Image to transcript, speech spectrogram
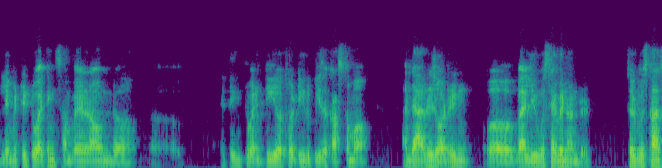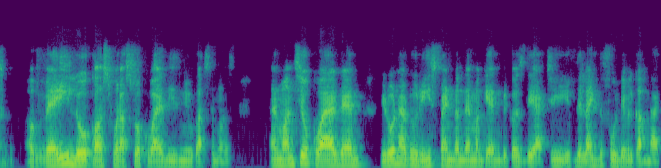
limited to I think somewhere around uh, I think 20 or 30 rupees a customer, and the average ordering uh, value was 700. So it was a very low cost for us to acquire these new customers. And once you acquire them, you don't have to re-spend on them again because they actually, if they like the food, they will come back.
